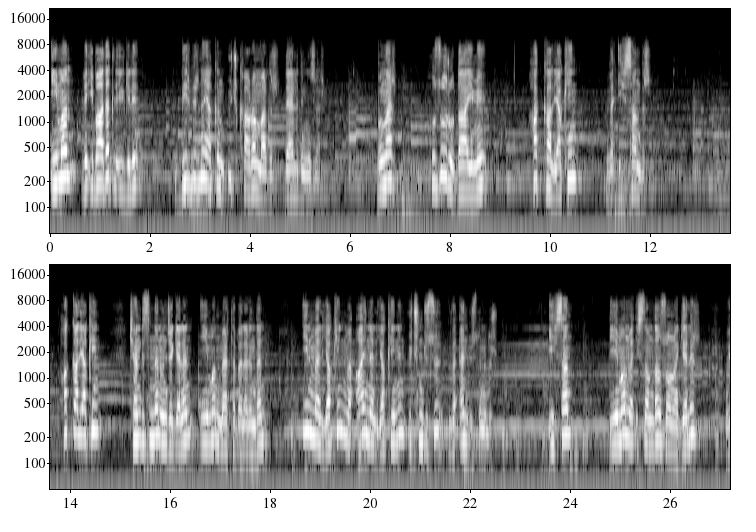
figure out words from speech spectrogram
İman ve ibadetle ilgili birbirine yakın üç kavram vardır değerli dinleyiciler. Bunlar huzuru daimi, hakkal yakin ve ihsandır. Hakkal yakin kendisinden önce gelen iman mertebelerinden ilmel yakin ve aynel yakinin üçüncüsü ve en üstünüdür. İhsan, iman ve İslam'dan sonra gelir ve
